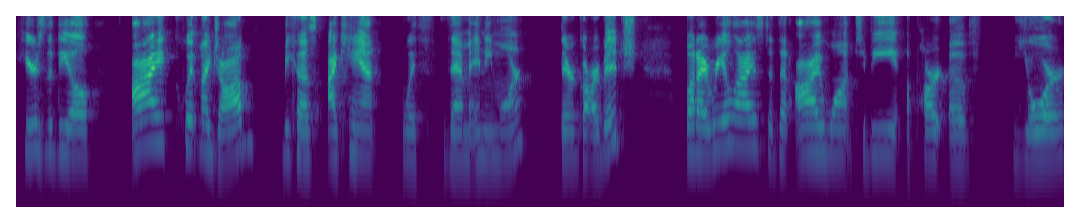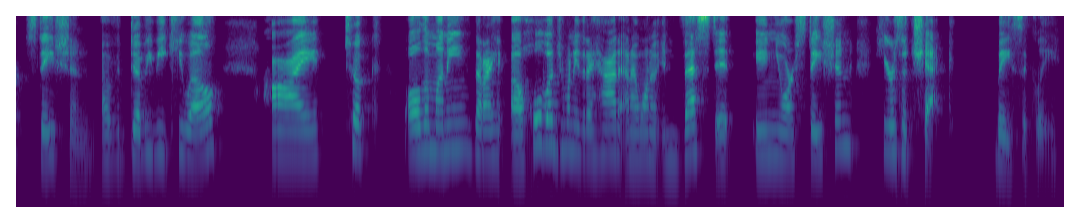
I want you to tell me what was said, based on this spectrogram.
here's the deal. I quit my job because I can't with them anymore. They're garbage. But I realized that I want to be a part of your station of WBQL. I took all the money that I, a whole bunch of money that I had, and I want to invest it in your station. Here's a check, basically.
